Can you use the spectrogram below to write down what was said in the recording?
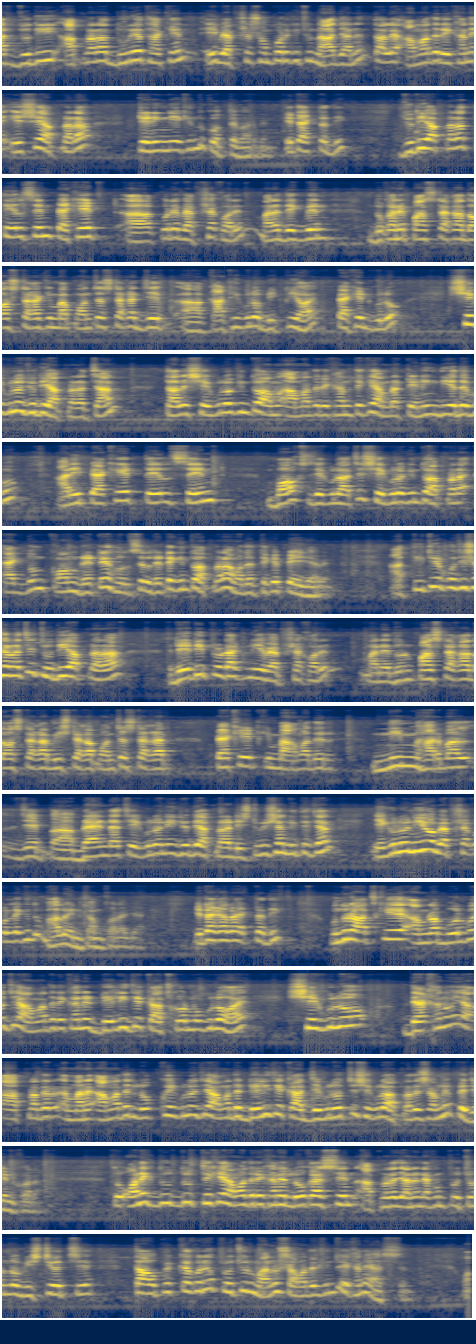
আর যদি আপনারা দূরে থাকেন, এই ব্যবসা সম্পর্কে কিছু না জানেন, তাহলে আমাদের এখানে এসে আপনারা ট্রেনিং নিয়ে কিন্তু করতে পারবেন। এটা একটা দিক। যদি আপনারা তেল সেন্ট প্যাকেট করে ব্যবসা করেন মানে দেখবেন দোকানে পাঁচ টাকা, দশ টাকা কিংবা পঞ্চাশ টাকার যে কাঠিগুলো বিক্রি হয়, প্যাকেটগুলো, সেগুলো যদি আপনারা চান তাহলে সেগুলো কিন্তু আমাদের এখান থেকে আমরা ট্রেনিং দিয়ে দেব। আর এই প্যাকেট তেল সেন্ট বক্স যেগুলো আছে, সেগুলো কিন্তু আপনারা একদম কম রেটে হোলসেল রেটে কিন্তু আপনারা আমাদের থেকে পেয়ে যাবেন। আর তৃতীয় পজিশন আছে, যদি আপনারা রেডি প্রোডাক্ট নিয়ে ব্যবসা করেন মানে ধরুন পাঁচ টাকা, দশ টাকা, বিশ টাকা, পঞ্চাশ টাকার প্যাকেট কিংবা আমাদের নিম হার্বাল যে ব্র্যান্ড আছে, এগুলো নিয়ে যদি আপনারা ডিস্ট্রিবিউশন নিতে চান, এগুলো নিয়েও ব্যবসা করলে কিন্তু ভালো ইনকাম করা যায়। এটা গেল একটা দিক। বন্ধুরা, আজকে আমরা বলব যে আমাদের এখানে ডেলি যে কাজকর্মগুলো হয়, সেগুলো দেখানোই আপনাদের মানে আমাদের লক্ষ্য এগুলো যে আমাদের ডেলি যে কাজ যেগুলো হচ্ছে, সেগুলো আপনাদের সামনে প্রেজেন্ট করা। তো অনেক দূর দূর থেকে আমাদের এখানে লোক আসছেন, আপনারা জানেন এখন প্রচণ্ড বৃষ্টি হচ্ছে, তা অপেক্ষা করেও প্রচুর মানুষ আমাদের কিন্তু এখানে আসছেন।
